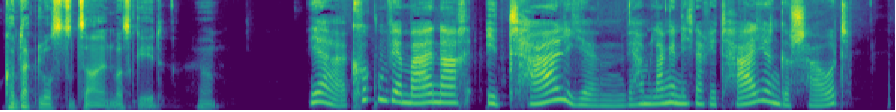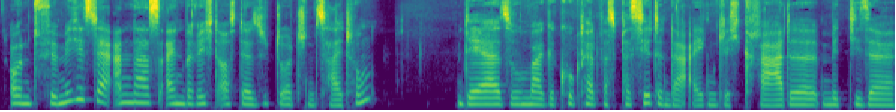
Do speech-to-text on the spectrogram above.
kontaktlos zu zahlen, was geht. Ja. Ja, gucken wir mal nach Italien. Wir haben lange nicht nach Italien geschaut. Und für mich ist der Anlass ein Bericht aus der Süddeutschen Zeitung, der so mal geguckt hat, was passiert denn da eigentlich gerade mit dieser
